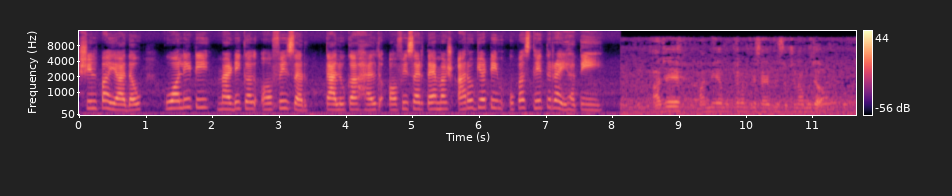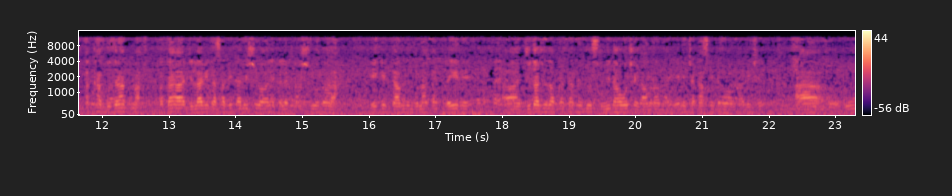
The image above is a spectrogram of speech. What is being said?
Shilpa Yadav, quality medical officer taluka health officer તેમજ આરોગ્ય ટીમ ઉપસ્થિત રહી હતી. આજે માનનીય મુખ્યમંત્રી સાહેબની સૂચના મુજબ આખા ગુજરાતમાં બધા જિલ્લા વિકાસ અધિકારીશ્રીઓ અને કલેક્ટરશ્રીઓ દ્વારા એક એક ગામની મુલાકાત લઈને જુદા જુદા પ્રકારની જે સુવિધાઓ છે ગામડામાં, એની ચકાસણી કરવામાં આવી છે. આ, હું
